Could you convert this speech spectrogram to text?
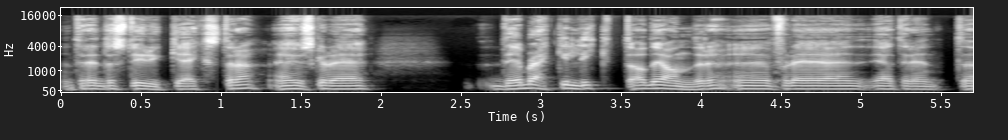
Jeg trente styrke ekstra. Jeg husker det Det ble ikke likt av de andre, for fordi jeg trente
